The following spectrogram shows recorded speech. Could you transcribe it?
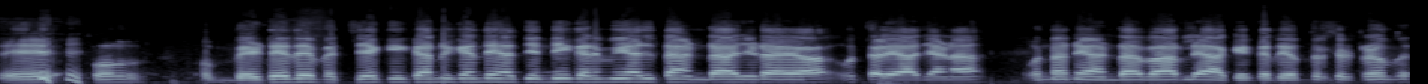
ਤੇ ਉਹ ਬੇਟੇ ਦੇ ਬੱਚੇ ਕੀ ਕਰਨ ਕਹਿੰਦੇ ਅੱਜ ਇੰਨੀ ਗਰਮੀ ਅੱਜ ਤਾਂ ਅੰਡਾ ਜਿਹੜਾ ਆ ਉਹ ਤਲਿਆ ਜਾਣਾ। ਉਹਨਾਂ ਨੇ ਅੰਡਾ ਬਾਹਰ ਲਿਆ ਕੇ ਕਦੇ ਉਧਰ ਸਿੱਟਣਾ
